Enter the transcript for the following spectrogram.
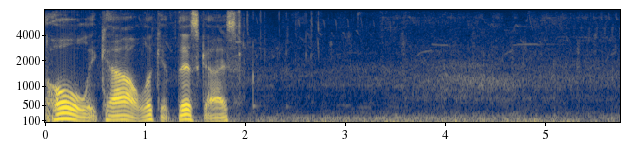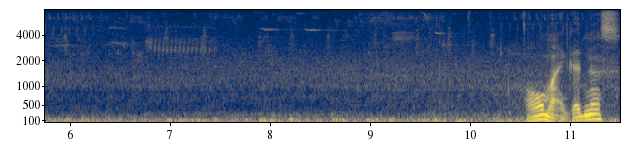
Holy cow, look at this, guys. Oh my goodness.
